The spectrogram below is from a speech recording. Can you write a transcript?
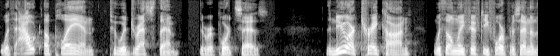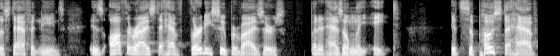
without a plan to address them, the report says. The New York TRACON, with only 54% of the staff it needs, is authorized to have 30 supervisors, but it has only eight. It's supposed to have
